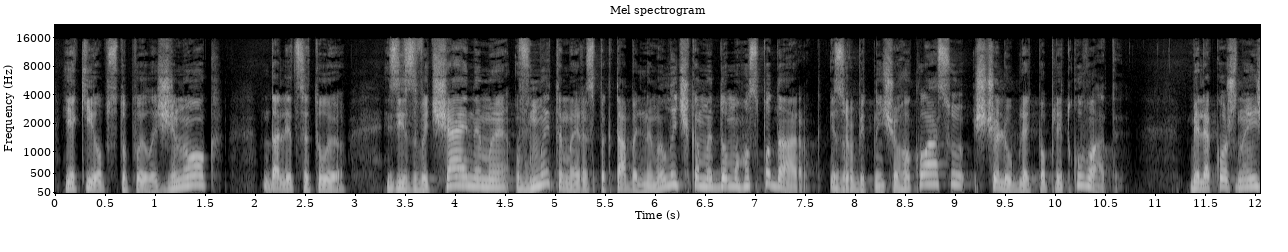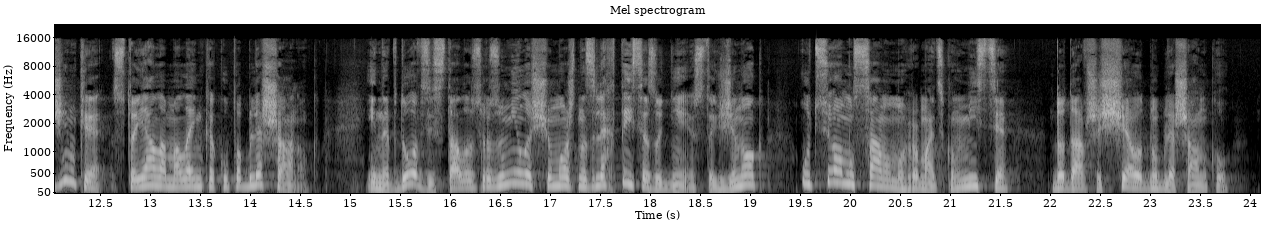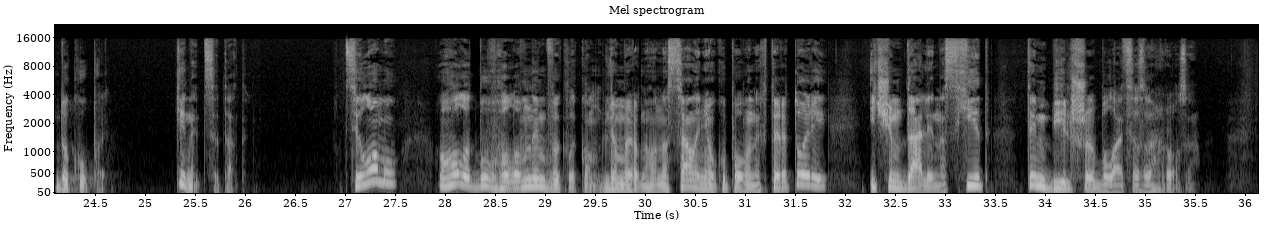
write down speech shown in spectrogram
які обступили жінок, далі цитую, зі звичайними вмитими респектабельними личками домогосподарок із робітничого класу, що люблять попліткувати. Біля кожної жінки стояла маленька купа бляшанок, і невдовзі стало зрозуміло, що можна злягтися з однією з тих жінок у цьому самому громадському місці, додавши ще одну бляшанку докупи. Кінець цитати. В цілому, голод був головним викликом для мирного населення окупованих територій, і чим далі на схід, тим більшою була ця загроза.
